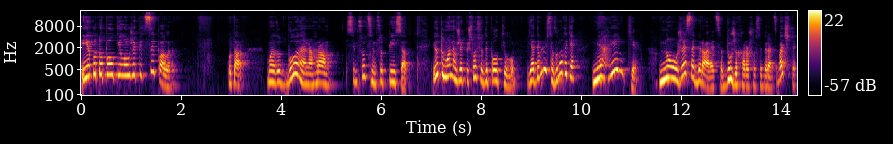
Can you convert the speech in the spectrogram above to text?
І як ото полкіло вже підсипали, отак, у мене тут було, мабуть, грам 700-750. І от у мене вже пішло сюди полкіло. Я дивлюся, воно таке м'ягеньке, але вже збирається, дуже хорошо збирається. Бачите?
